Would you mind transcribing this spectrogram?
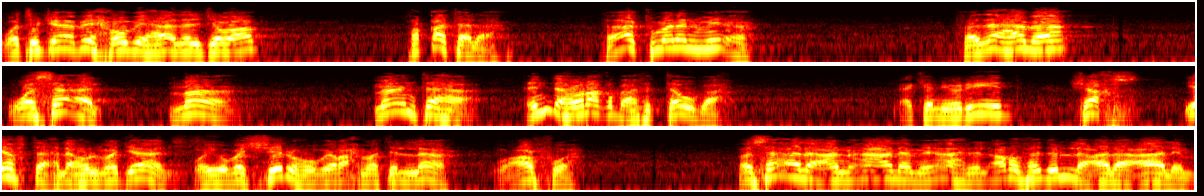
وتجابهه بهذا الجواب؟ فقتله. فأكمل المئة. فذهب وسأل ما ما انتهى؟ عنده رغبة في التوبة لكن يريد شخص يفتح له المجال ويبشره برحمة الله وعفوه. فسأل عن أعلم أهل الأرض فدل على عالم.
